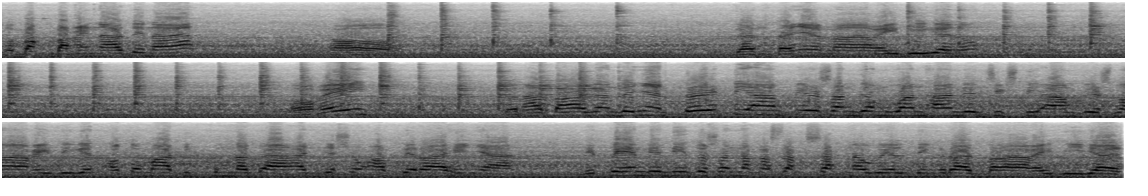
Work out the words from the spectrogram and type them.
So bakbakin natin ha. Oo. Ganda niyan mga kaibigan, no? Okay? So napakaganda niyan. 30 amperes hanggang 160 amperes mga kaibigan. Automatic pong nag-a-adjust yung amperahe niya. Depende dito sa nakasaksak na welding rod mga kaibigan.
